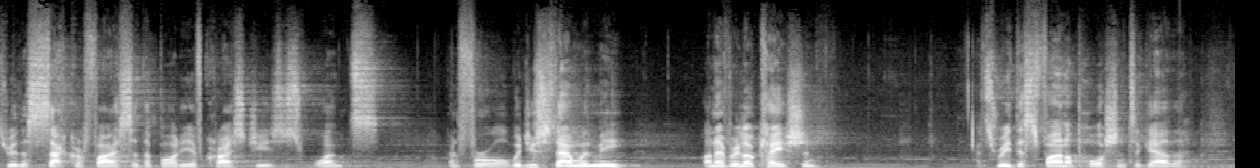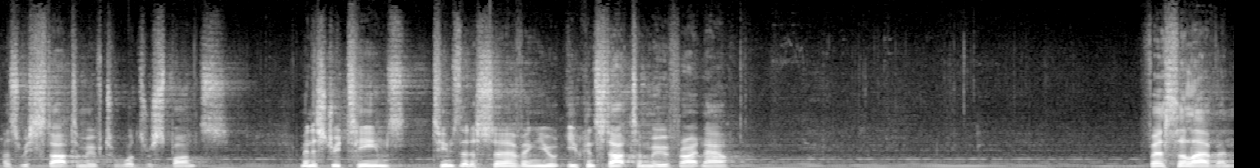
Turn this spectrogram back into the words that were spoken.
through the sacrifice of the body of Christ Jesus once and for all. Would you stand with me on every location? Let's read this final portion together as we start to move towards response. Ministry teams, teams that are serving, you, you can start to move right now. Verse 11.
